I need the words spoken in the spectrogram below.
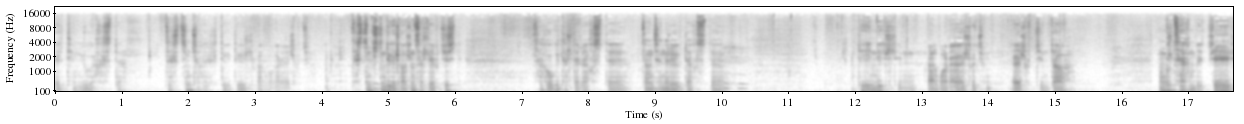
яг тийм юу байх хэвээр зарчимч авах хэрэгтэй гэдгийг л баг багаар ойлгож байна. Зарчимч чинь тэгэл олон сал явж шít. Санхүүгийн тал дээр байх хэвээр, зан чанарын хувьд байх хэвээр. Тэгээ энийг л энэ баг багаар ойлгож ойлгож байна доо. Монгол сайхан байжээ.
